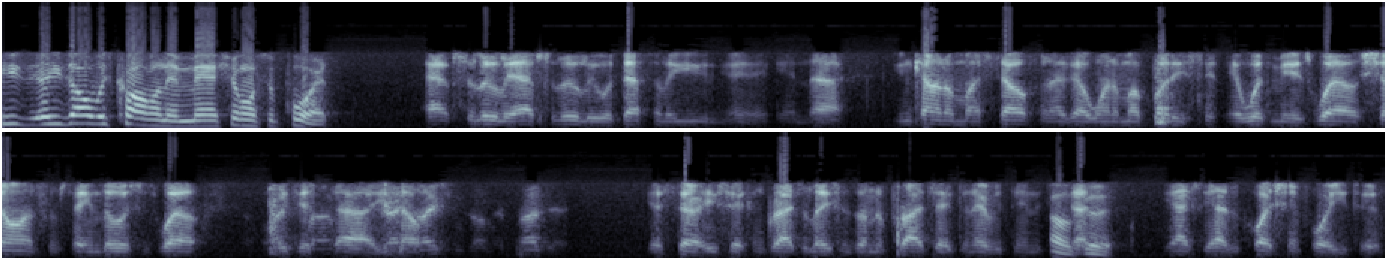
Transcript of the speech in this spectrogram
he's he's always calling in, man, showing support. Absolutely, absolutely. Well, definitely, you and uh, you can count on myself, and I got one of my buddies sitting here with me as well, Sean from St. Louis as well. We just, uh, you know, congratulations on their project. yes, sir. He said congratulations on the project and everything. that you Oh, got. good. He actually has a question for you too.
